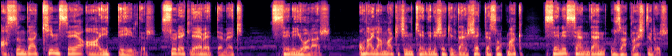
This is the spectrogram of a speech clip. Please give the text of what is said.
aslında kimseye ait değildir. Sürekli evet demek seni yorar. Onaylanmak için kendini şekilden şekle sokmak seni senden uzaklaştırır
